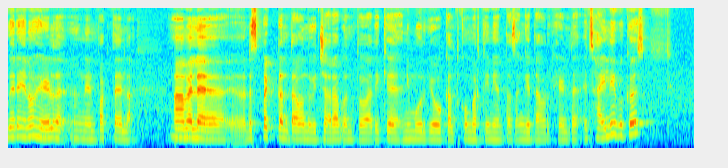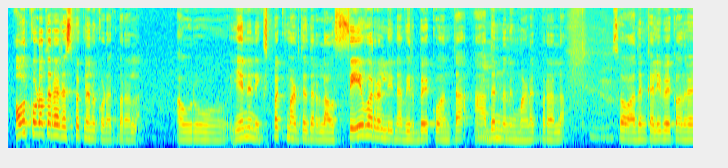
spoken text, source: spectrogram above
ಬೇರೆ ಏನೋ ಹೇಳಿದೆ, ನಂಗೆ ನೆನಪಾಗ್ತಾ ಇಲ್ಲ. ಆಮೇಲೆ ರೆಸ್ಪೆಕ್ಟ್ ಅಂತ ಒಂದು ವಿಚಾರ ಬಂತು. ಅದಕ್ಕೆ ನಿಮ್ಮೂರಿಗೆ ಹೋಗಿ ಕಲ್ತ್ಕೊಂಬರ್ತೀನಿ ಅಂತ ಸಂಗೀತ ಅವ್ರಿಗೆ ಹೇಳಿದೆ. ಇಟ್ಸ್ ಹೈಲಿ ಬಿಕಾಸ್ ಅವ್ರು ಕೊಡೋ ಥರ ರೆಸ್ಪೆಕ್ಟ್ ನನಗೆ ಕೊಡೋಕ್ಕೆ ಬರಲ್ಲ. ಅವರು ಏನೇನು ಎಕ್ಸ್ಪೆಕ್ಟ್ ಮಾಡ್ತಿದ್ದಾರಲ್ಲ ಅವ್ರ ಫೇವರಲ್ಲಿ ನಾವು ಇರಬೇಕು ಅಂತ ಅದನ್ನು ನನಗೆ ಮಾಡೋಕ್ಕೆ ಬರಲ್ಲ. ಸೊ ಅದನ್ನು ಕಲಿಬೇಕು ಅಂದರೆ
